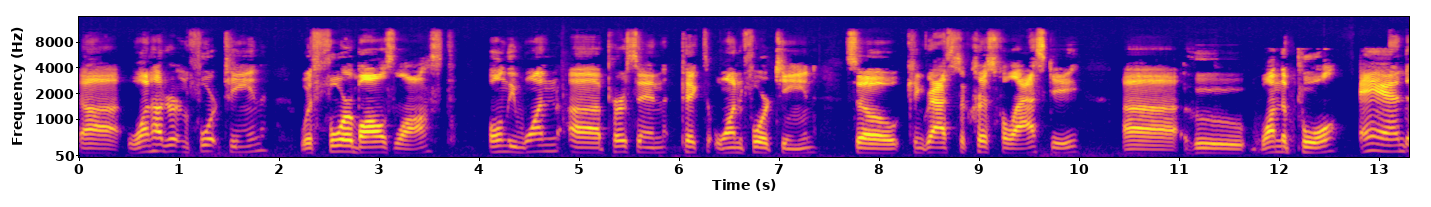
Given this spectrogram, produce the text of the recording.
uh, 114 with four balls lost. Only one uh, person picked 114. So congrats to Chris Falasky uh, who won the pool, and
